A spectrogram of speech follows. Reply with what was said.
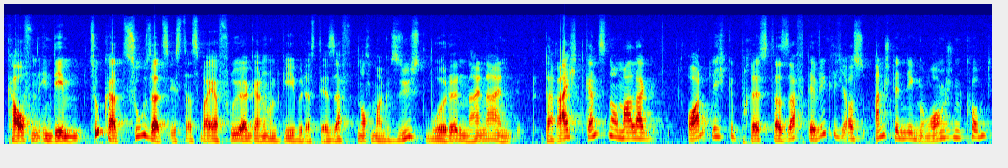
kaufen, in dem Zuckerzusatz ist. Das war ja früher gang und gäbe, dass der Saft nochmal gesüßt wurde. Nein, nein, da reicht ganz normaler ordentlich gepresster Saft, der wirklich aus anständigen Orangen kommt.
